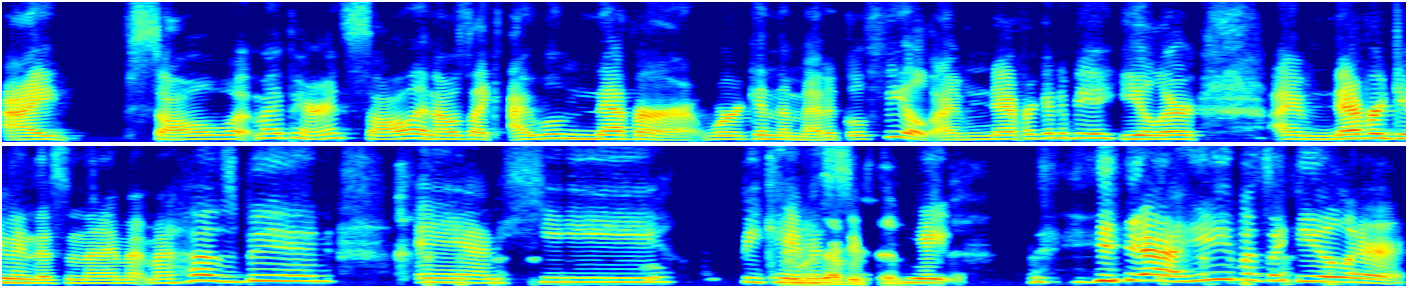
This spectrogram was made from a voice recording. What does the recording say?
i saw what my parents saw and i was like i will never work in the medical field. I'm never going to be a healer. I'm never doing this. And then i met my husband and he became a 68 yeah, he was a healer,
